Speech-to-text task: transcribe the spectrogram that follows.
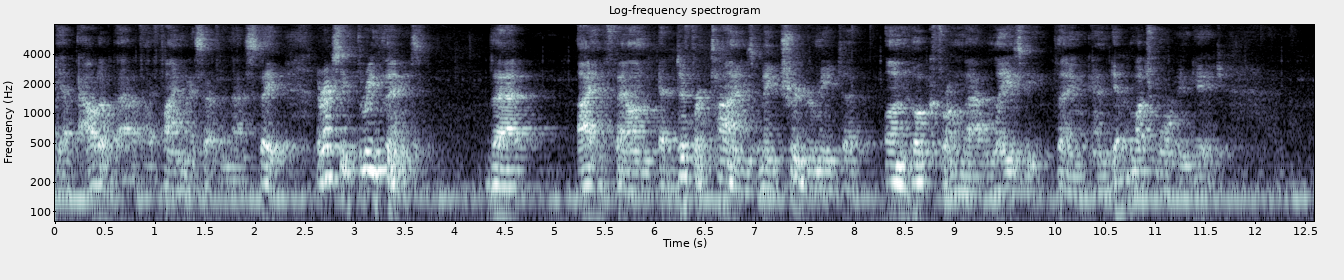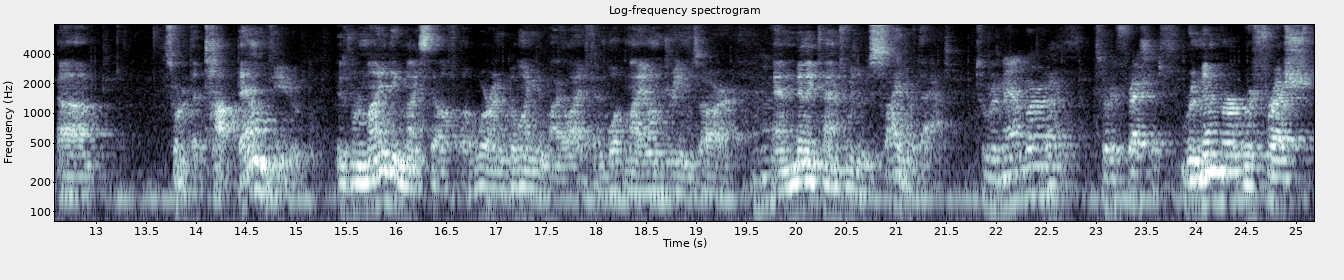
get out of that if I find myself in that state? There are actually three things that I have found at different times may trigger me to unhook from that lazy thing and get much more engaged sort of the top-down view is reminding myself of where I'm going in my life and what my own dreams are. Mm-hmm. And many times we lose sight of that. To remember, Right. to refresh us. Remember, refresh,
